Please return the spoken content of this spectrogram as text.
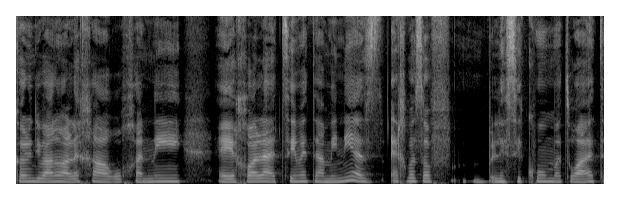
קודם דיברנו על איך הרוחני אה, יכול להעצים את המיני, אז איך בסוף, לסיכום, את רואה את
